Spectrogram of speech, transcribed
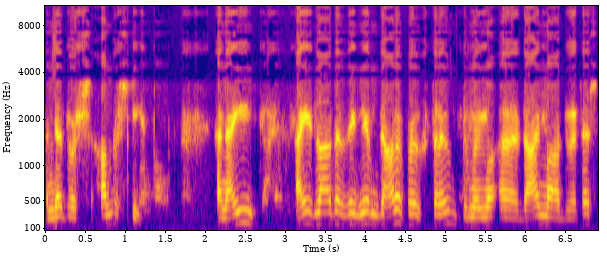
En dit was alles die. En hy hy het later met 'n ander vrou getrou, toe my uh, daai ma dood is.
